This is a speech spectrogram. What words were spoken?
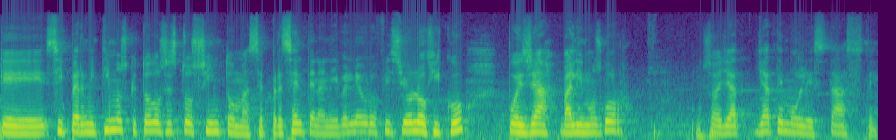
que si permitimos que todos estos síntomas se presenten a nivel neurofisiológico, pues ya valimos gorro. O sea, ya, ya te molestaste.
